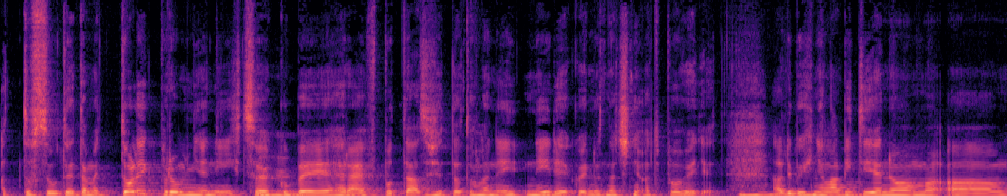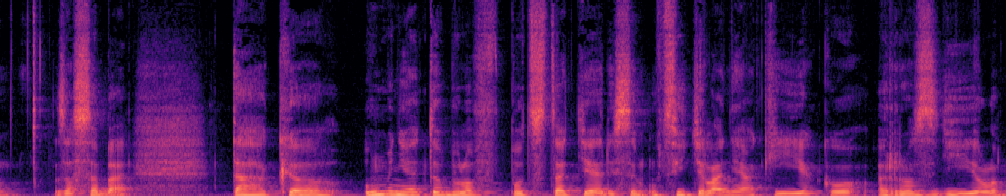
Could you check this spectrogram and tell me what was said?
A to jsou, to je tam je tolik proměných, co mm-hmm. jakoby hraje v potaz, že to tohle nejde jako jednoznačně odpovědět. Mm-hmm. Ale kdybych měla být jenom uh, za sebe, tak uh, u mě to bylo v podstatě, když jsem ucítila nějaký jako rozdíl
